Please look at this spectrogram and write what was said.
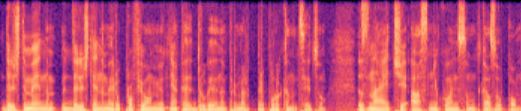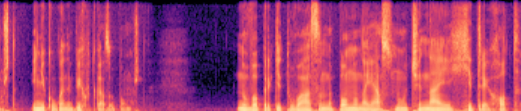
дали ще, ме, е дали ще е намерил профила ми от някъде другаде, например, препоръка на Цецо, знае, че аз никога не съм отказвал помощ. И никога не бих отказал помощ. Но въпреки това съм напълно наясно, че най-хитрият ход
